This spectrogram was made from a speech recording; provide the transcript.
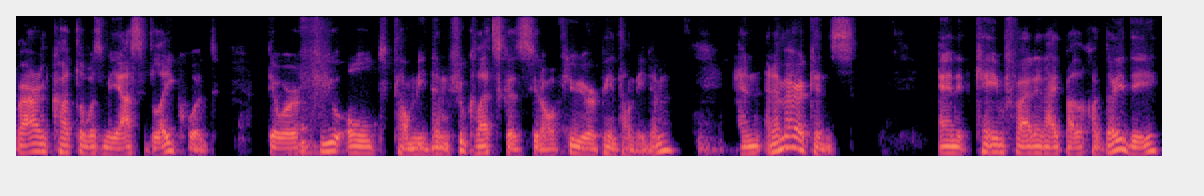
Baron Kotler was Miyasid Lakewood, there were a few old Talmidim, a few Koletskas, you know, a few European Talmidim, and, and Americans. And it came Friday night by the Chadoidi,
